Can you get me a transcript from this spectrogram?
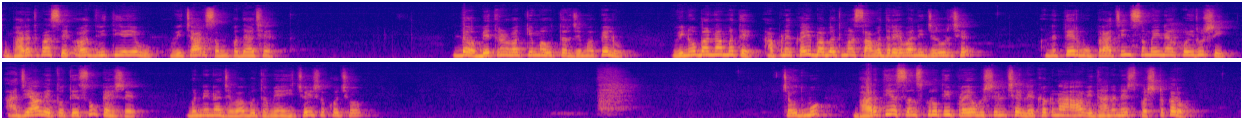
તો ભારત પાસે અદ્વિતીય એવું વિચાર સંપદા છે. ડ, બે ત્રણ વાક્યમાં ઉત્તર જેમાં પહેલું વિનોબાના મતે આપણે કઈ બાબતમાં સાવધ રહેવાની જરૂર છે? અને તેરમું, પ્રાચીન સમયના કોઈ ઋષિ આજે આવે તો તે શું કહેશે? બંનેના જવાબો તમે અહીં જોઈ શકો છો. ચૌદમું ભારતીય સંસ્કૃતિ પ્રયોગશીલ છે લેખકના આ વિધાનને સ્પષ્ટ કરો.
